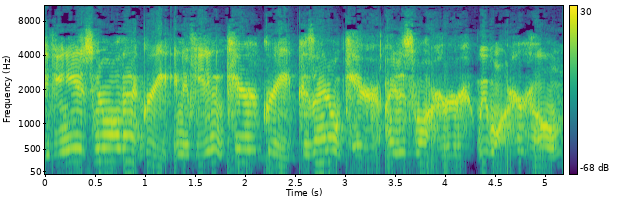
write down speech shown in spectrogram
if you needed to know all that, great. And if you didn't care, great, because I don't care. I just want her. We want her home.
